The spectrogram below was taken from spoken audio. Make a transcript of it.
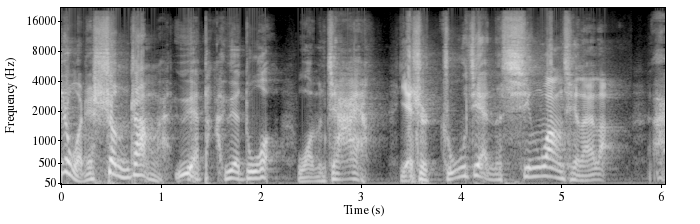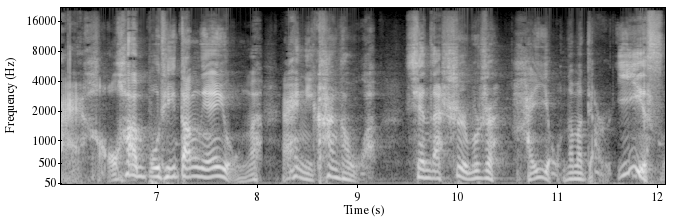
着我这胜仗啊越打越多，我们家呀也是逐渐的兴旺起来了。哎，好汉不提当年勇啊！哎，你看看我现在是不是还有那么点意思？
